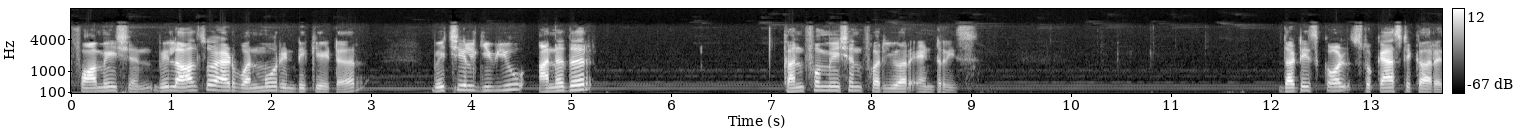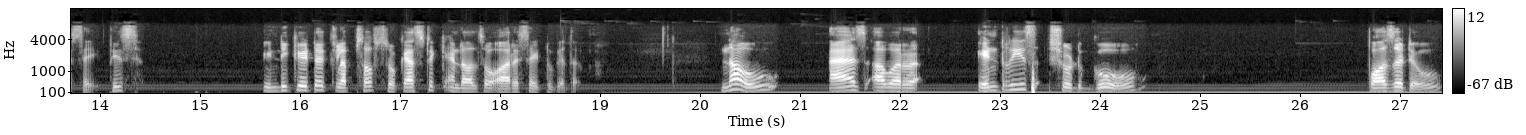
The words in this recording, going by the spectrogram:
formation we'll also add one more indicator which will give you another confirmation for your entries. That is called stochastic RSI this indicator clubs of stochastic and also RSI together. Now as our entries should go positive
